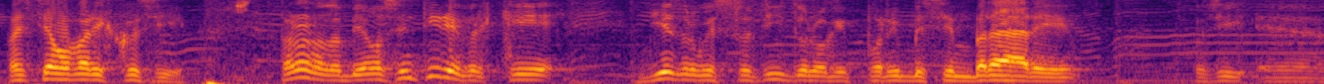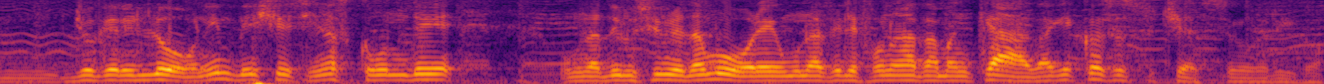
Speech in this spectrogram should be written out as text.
Possiamo fare così. Però lo dobbiamo sentire perché dietro questo titolo che potrebbe sembrare così ehm, giocherellone, invece si nasconde una delusione d'amore, una telefonata mancata. Che cosa è successo, Enrico?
